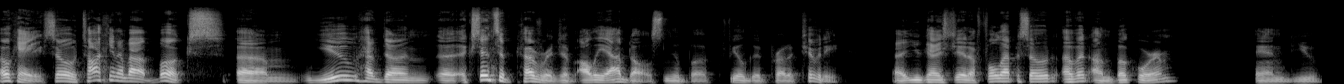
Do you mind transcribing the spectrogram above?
Okay, so talking about books, um, you have done uh, extensive coverage of Ali Abdaal's new book, Feel Good Productivity. Uh, you guys did a full episode of it on Bookworm, and you've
